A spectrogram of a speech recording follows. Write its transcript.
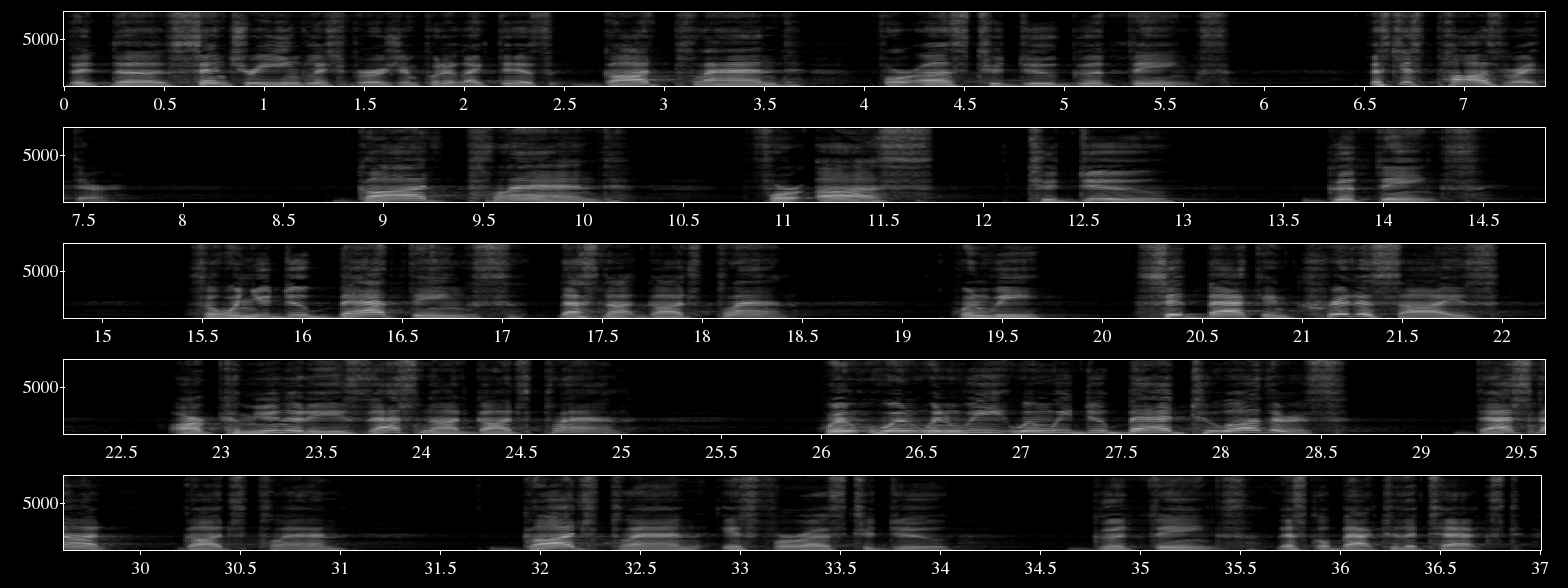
The, the Century English version put it like this God planned for us to do good things. Let's just pause right there. God planned for us to do good things. So when you do bad things, that's not God's plan. When we sit back and criticize our communities, that's not God's plan. When, when, when, we, when we do bad to others, that's not God's plan. God's plan is for us to do good things. Let's go back to the text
